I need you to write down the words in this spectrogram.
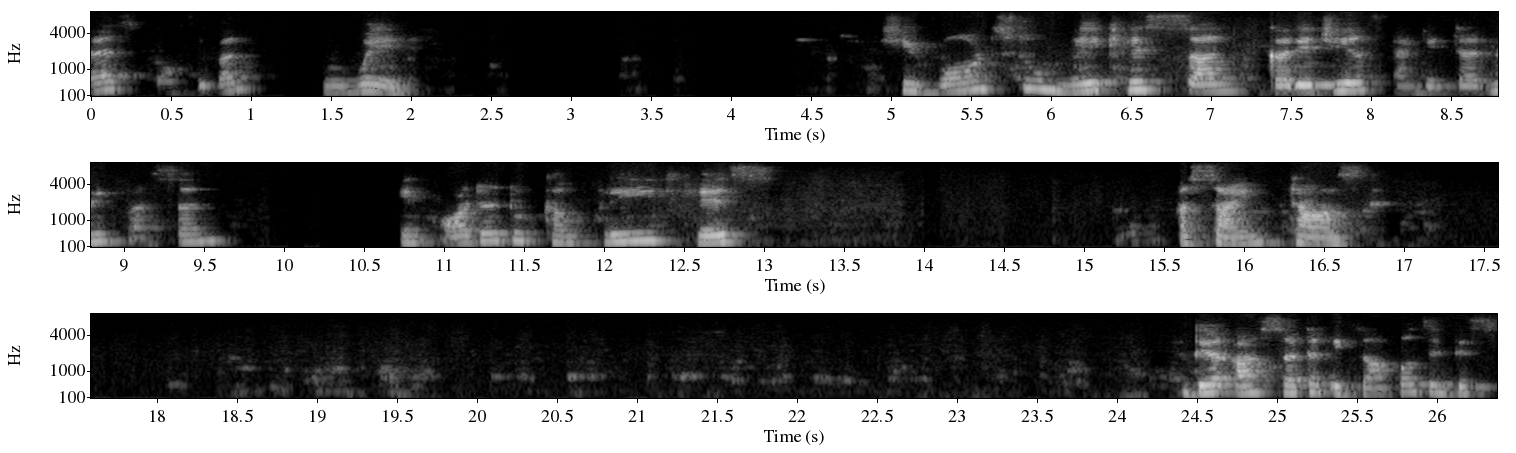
best possible way. She wants to make his son courageous and determined person in order to complete his assigned task. There are certain examples in this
